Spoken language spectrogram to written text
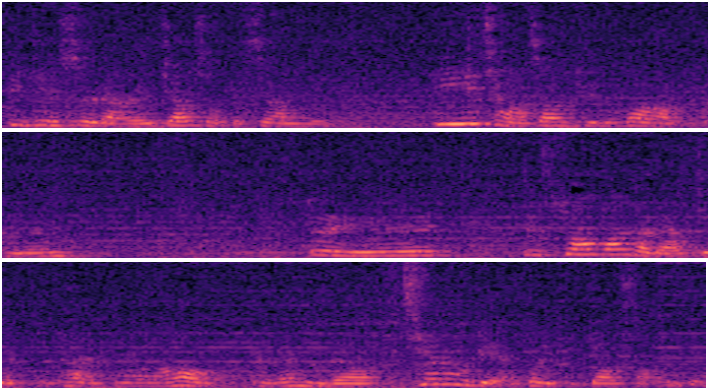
毕竟是两人交手的项目。第一场上去的话，可能对于对双方的了解不太多，然后可能你的切入点会比较少一点，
